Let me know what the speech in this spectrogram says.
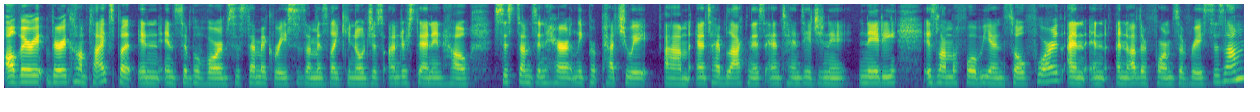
all very very complex but in in simple form systemic racism is like you know just understanding how systems inherently perpetuate um, anti-blackness anti-indigeneity Islamophobia, and so forth, and, and, and other forms of racism.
